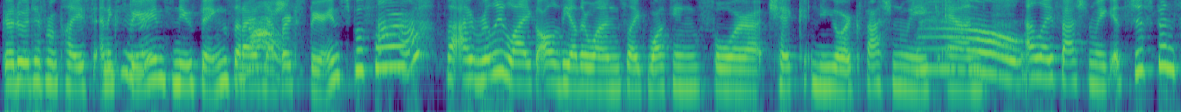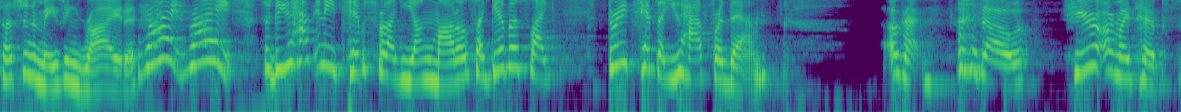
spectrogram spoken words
go to a different place and experience new things that I've Mm-hmm. Never experienced before. Uh-huh. But I really like all of the other ones, like walking for Chick New York Fashion Week Wow. and LA Fashion Week. It's just been such an amazing ride. Right, right. So, do you have any tips for like young models? Like, give us like three tips that you have for them. Okay, so here are my tips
